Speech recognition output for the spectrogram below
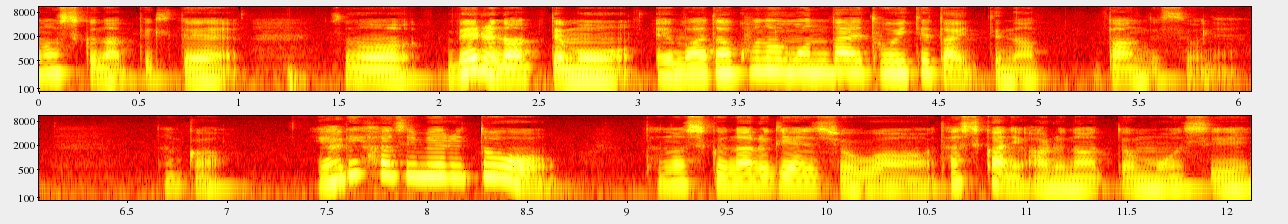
楽しくなってきてそのベル鳴ってもえまだこの問題解いてたいってなったんですよね。なんかやり始めると楽しくなる現象は確かにあるなって思うし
